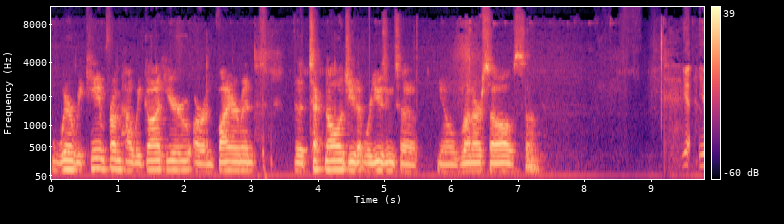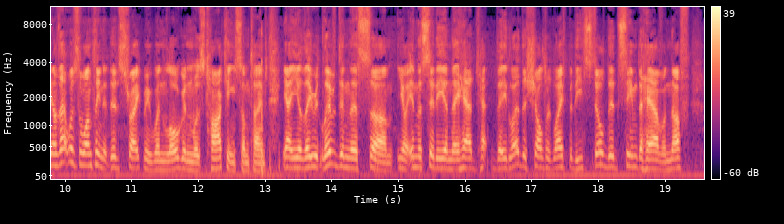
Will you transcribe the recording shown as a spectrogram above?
where we came from, how we got here, our environment, the technology that we're using to you know run ourselves. So. Yeah, you know that was the one thing that did strike me when Logan was talking. Sometimes, yeah, you know they lived in this, um, you know, in the city, and they had they led the sheltered life, but he still did seem to have enough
